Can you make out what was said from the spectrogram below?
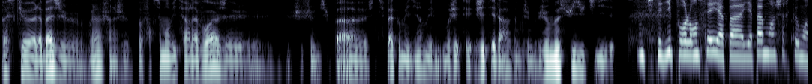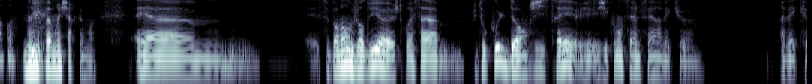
parce que à la base, je voilà, enfin, j'ai pas forcément envie de faire la voix. Je, je, ne suis pas, je ne suis pas comédien, mais moi j'étais, j'étais là, donc je, je, me suis utilisé. Donc tu t'es dit pour lancer, il y a pas, il y a pas moins cher que moi, quoi. Non, il n'y a pas moins cher que moi. Et cependant, aujourd'hui, je trouvais ça plutôt cool d'enregistrer. J'ai commencé à le faire avec avec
